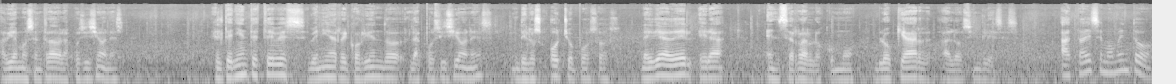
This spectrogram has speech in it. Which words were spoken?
habíamos entrado a las posiciones. El teniente Esteves venía recorriendo las posiciones de los ocho pozos La idea de él era encerrarlos, como bloquear a los ingleses. Hasta ese momento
